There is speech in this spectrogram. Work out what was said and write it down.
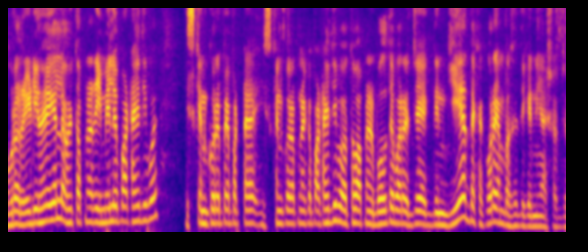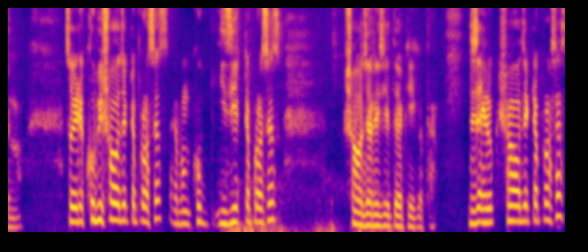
ওরা রেডি হয়ে গেলে হয়তো আপনার ইমেলে পাঠিয়ে দিবে। স্ক্যান করে পেপারটা স্ক্যান করে আপনাকে পাঠিয়ে দিবে অথবা আপনার বলতে পারে যে একদিন গিয়ে দেখা করে এম্বাসি থেকে নিয়ে আসার জন্য। সো এটা খুবই সহজ একটা প্রসেস এবং খুব ইজি একটা প্রসেস সহজ আর ইজি তো একই কথা। যাই হোক, সহজ একটা প্রসেস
